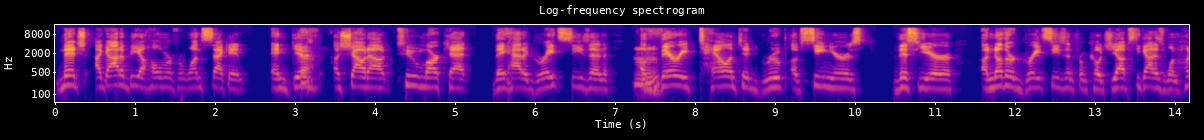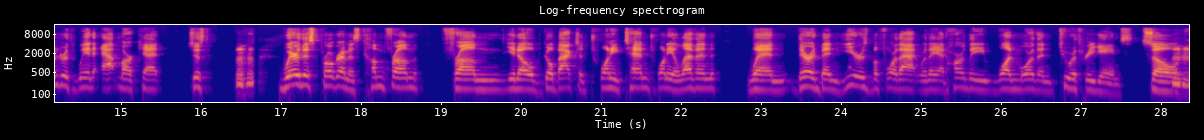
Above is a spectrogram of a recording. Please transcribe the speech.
Mitch, I got to be a homer for one second and give yeah. a shout out to Marquette. They had a great season, mm-hmm. a very talented group of seniors this year. Another great season from Coach Jobst. He got his 100th win at Marquette. Just mm-hmm. where this program has come from, from, you know, go back to 2010, 2011 when there had been years before that where they had hardly won more than two or three games. So mm-hmm.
